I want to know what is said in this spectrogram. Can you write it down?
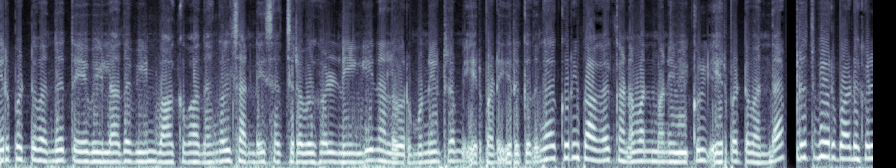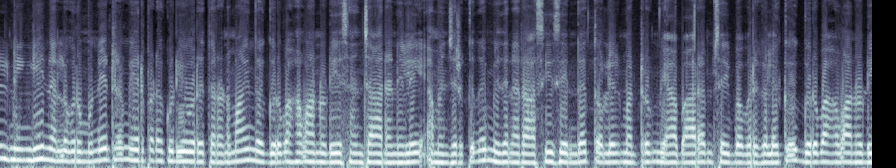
ஏற்பட்டு வந்த தேவையில்லாத வீண் வாக்குவாதங்கள் சண்டை சச்சரவுகள் நீங்கி நல்ல ஒரு முன்னேற்றம் ஏற்பட இருக்குதுங்க. குறிப்பாக கணவன் மனைவிக்குள் ஏற்பட்டு வந்த கருத்து வேறுபாடுகள் நீங்கி நல்ல ஒரு முன்னேற்றம் ஏற்படக்கூடிய ஒரு தருணமாக இந்த குரு பகவானுடைய சஞ்சார நிலை அமைஞ்சிருக்குது. மிதன ராசி சேர்ந்த தொழில் மற்றும் வியாபாரம் செய்பவர்களுக்கு குரு பகவானுடைய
